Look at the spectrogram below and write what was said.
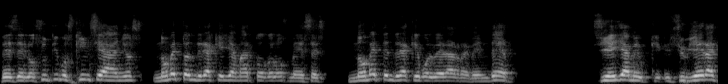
desde los últimos 15 años, no me tendría que llamar todos los meses, no me tendría que volver a revender. Si ella, me, si, hubiera,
